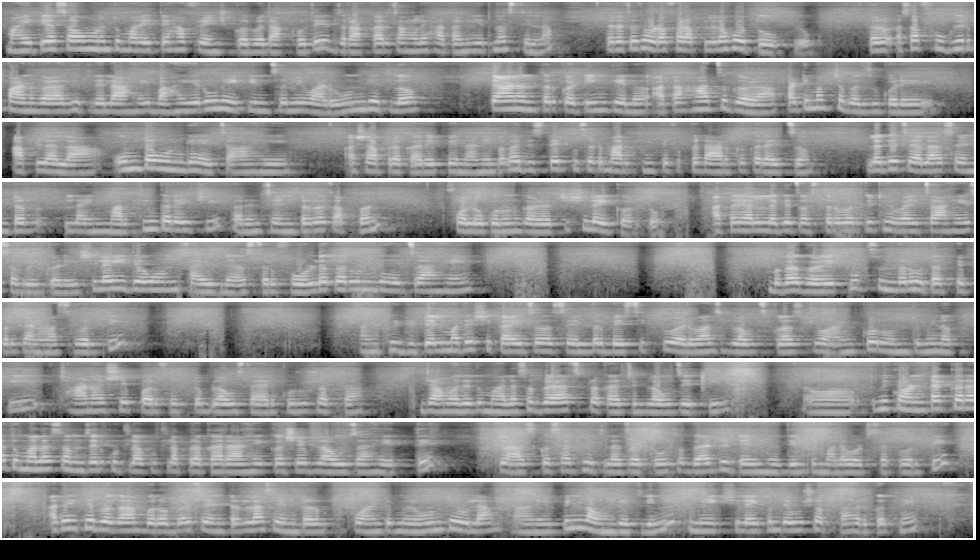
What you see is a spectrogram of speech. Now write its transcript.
माहिती असावं म्हणून तुम्हाला इथे हा फ्रेंच कर्व दाखवते. जर आकार चांगले हाताने येत नसतील ना तर याचा थोडाफार आपल्याला होतो उपयोग. तर असा फुगीर पानगळा घेतलेला आहे. बाहेरून एक इंच मी वाढवून घेतलं. त्यानंतर कटिंग केलं. आता हाच गळा पाठीमागच्या बाजूकडे आपल्याला उमटवून घ्यायचा आहे. अशा प्रकारे पेनाने. बघा दिसते पुसट मार्किंग ते फक्त डार्क करायचं. लगेच याला सेंटर लाईन मार्किंग करायची कारण सेंटरच आपण फॉलो करून गळ्याची शिलाई करतो. आता याला लगेच अस्तरवरती ठेवायचं आहे सगळीकडे शिलाई देऊन साईडने अस्तर फोल्ड करून घ्यायचं आहे. बघा गळे खूप सुंदर होतात पेपर कॅनव्हासवरती आणखी डिटेलमध्ये शिकायचं असेल तर basic to advance blouse class join करून तुम्ही नक्की छान असे परफेक्ट ब्लाऊज तयार करू शकता ज्यामध्ये तुम्हाला सगळ्याच प्रकारचे ब्लाऊज येतील. तुम्ही कॉन्टॅक्ट करा तुम्हाला समजेल कुठला कुठला प्रकार आहे कसे ब्लाऊज आहेत ते. क्लास कसा घेतला जातो सगळ्या डिटेल मिळतील तुम्हाला व्हॉट्सॲपवरती आता इथे बघा बरोबर सेंटरला सेंटर पॉईंट मिळवून ठेवला आणि पिन लावून घेतली मी. तुम्ही एक शिलाई पण देऊ शकता हरकत नाही.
